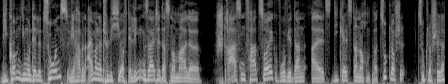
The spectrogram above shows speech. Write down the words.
Wie kommen die Modelle zu uns? Wir haben einmal natürlich hier auf der linken Seite das normale Straßenfahrzeug, wo wir dann als Decals dann noch ein paar Zuglaufschilder Zuglaufschilder,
